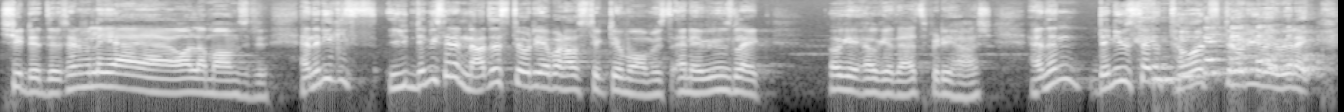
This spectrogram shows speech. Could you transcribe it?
She did this, and we're like, yeah, yeah, all our moms did. And then you, you then you said another story about how strict your mom is, and everyone's like. Okay, okay, that's pretty harsh. And then, then you said a third story where we're like,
